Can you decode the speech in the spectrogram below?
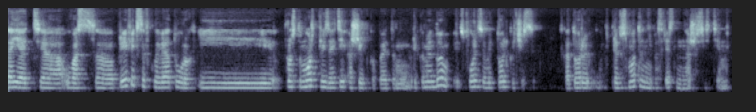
стоять а, у вас а, префиксы в клавиатурах, и просто может произойти ошибка, поэтому рекомендуем использовать только часы, которые предусмотрены непосредственно нашей системой.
